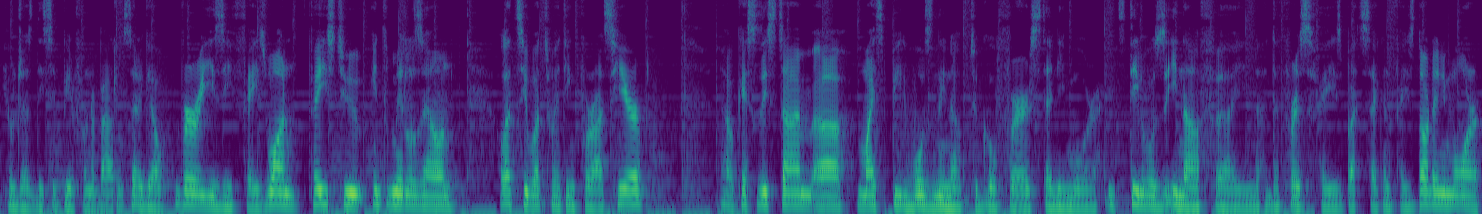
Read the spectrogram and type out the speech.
he'll just disappear from the battles. There you go. Very easy. Phase one, phase two, into middle zone. Let's see what's waiting for us here. Okay, so this time uh, my speed wasn't enough to go first anymore. It still was enough uh, in the first phase, but second phase not anymore.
